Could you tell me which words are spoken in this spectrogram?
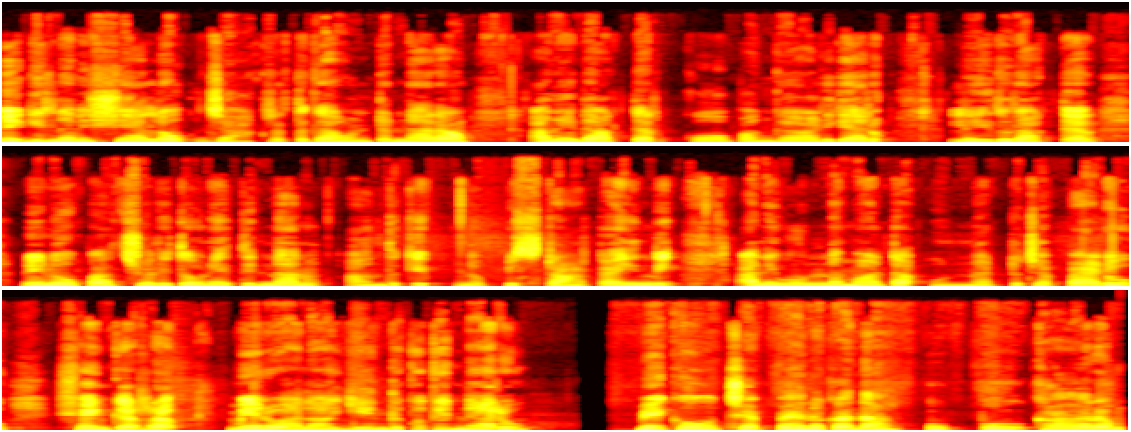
మిగిలిన విషయాల్లో జాగ్రత్తగా ఉంటున్నారా? అని డాక్టర్ కోపంగా అడిగారు. లేదు డాక్టర్ నేను పచ్చడితోనే తిన్నాను. అందుకే నొప్పి స్టార్ట్ అయింది అని ఉన్నమాట ఉన్నట్టు చెప్పాడు శంకర్రావు. మీరు అలా ఎందుకు తిన్నారు? మీకు చెప్పాను కదా ఉప్పు కారం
